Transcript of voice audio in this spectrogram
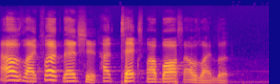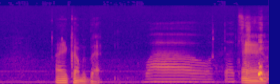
I was like, fuck that shit. I text my boss. I was like, look, I ain't coming back. wow, that's And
